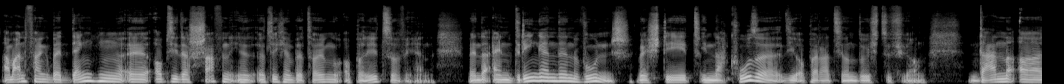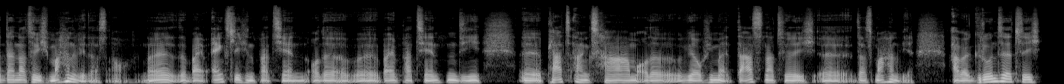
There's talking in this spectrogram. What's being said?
am Anfang Bedenken, äh, ob sie das schaffen, in örtlichen Betäubung operiert zu werden. Wenn da ein dringenden Wunsch besteht, in Narkose die Operation durchzuführen, dann, äh, dann natürlich machen wir das auch. Ne? Bei ängstlichen Patienten oder äh, bei Patienten, die äh, Platzangst haben oder wie auch immer, das natürlich, äh, das machen wir. Aber grundsätzlich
